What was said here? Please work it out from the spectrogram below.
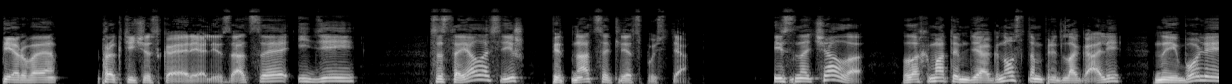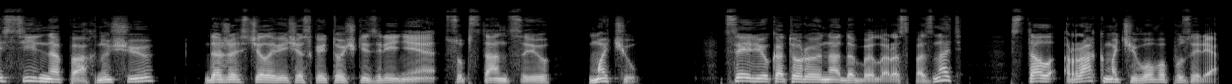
Первая практическая реализация идеи состоялась лишь 15 лет спустя. И сначала лохматым диагностам предлагали наиболее сильно пахнущую, даже с человеческой точки зрения, субстанцию мочу. Целью, которую надо было распознать, стал рак мочевого пузыря.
